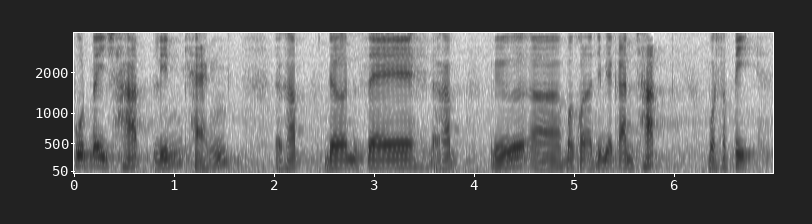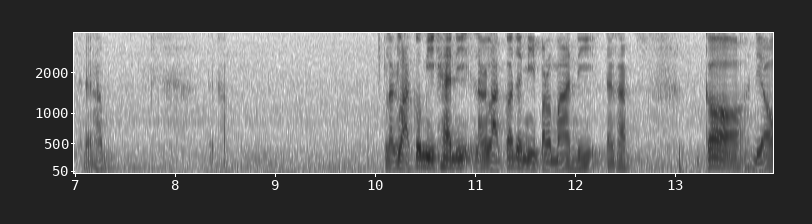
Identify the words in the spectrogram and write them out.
พูดไม่ชัด ลิ้นแข็งนะครับ เดินเซนะครับ หรือบางคนอาจจะมีอาการชักหมดสตินะครับนะครับ หลักๆก็มีแค่นี้หลักๆก็จะมีประมาณนี้นะครับ ก็เดี๋ยว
